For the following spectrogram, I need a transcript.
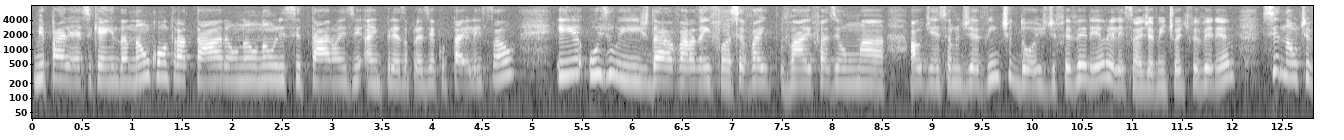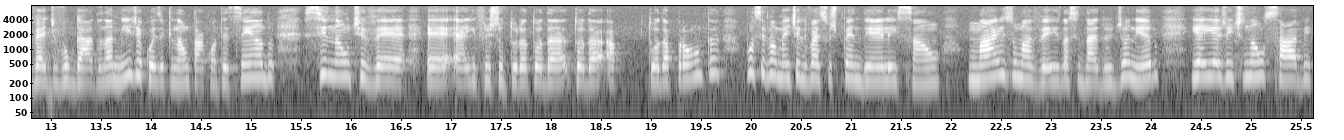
Me parece que ainda não contrataram, não, não licitaram a empresa para executar a eleição. E o juiz da Vara da Infância vai, vai fazer uma audiência no dia 22 de fevereiro. A eleição é dia 28 de fevereiro. Se não tiver divulgado na mídia, coisa que não está acontecendo, se não tiver é, a infraestrutura toda, toda toda pronta, possivelmente ele vai suspender a eleição mais uma vez na cidade do Rio de Janeiro. E aí a gente não sabe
